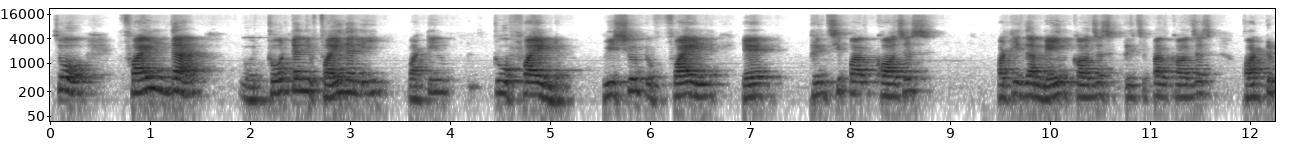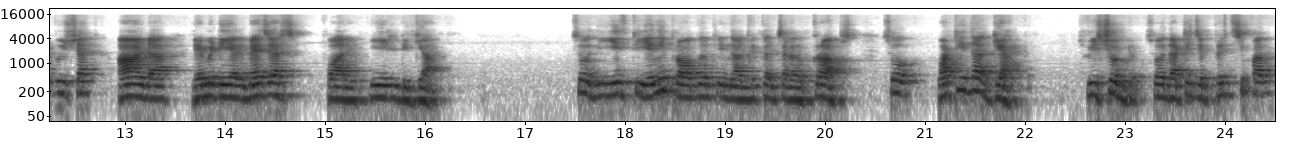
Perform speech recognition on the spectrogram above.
So find the totally finally what you to find we should find a principal causes what is the main causes principal causes contribution and uh, remedial measures for yield gap so the, any problem in agricultural crops so what is the gap we should. So that is the principal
